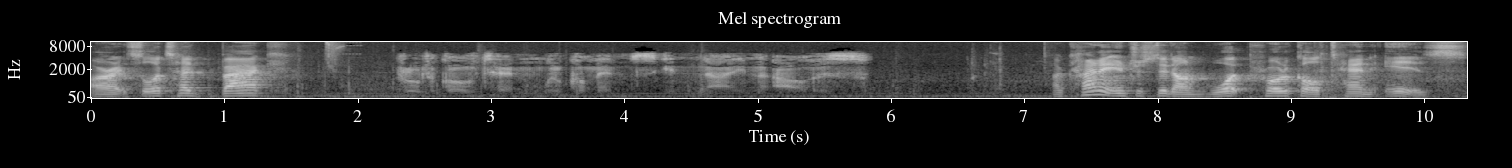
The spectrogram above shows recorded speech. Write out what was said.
Alright, so let's head back. Protocol 10 will commence in 9 hours. I'm kind of interested on what Protocol 10 is.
